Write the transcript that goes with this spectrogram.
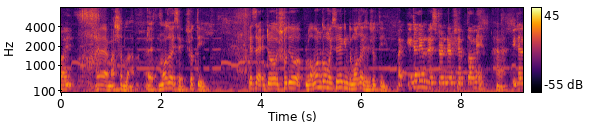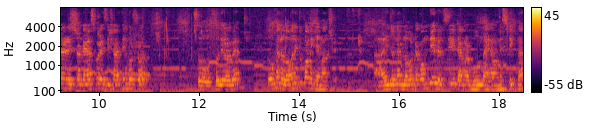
ভাই। হ্যাঁ মাশাল্লাহ মজা হয়েছে সত্যি। ঠিক আছে একটু যদিও লবণ কম হয়েছে কিন্তু মজা হয়েছে সত্যি। ইটালিয়ান রেস্টুরেন্টের শেফ তো আমি। হ্যাঁ। ইটালিয়ান রেস্টুরেন্টে কাজ করেছি সাড়ে তিন বছর। তো সৌদি আরবে। তো ওখানে লবণ একটু কমই খায় মানুষের। আর এই জন্য আমি লবণটা কম দিয়ে ফেলছি এটা আমার ভুল না এটা আমার মিস্টেক না।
